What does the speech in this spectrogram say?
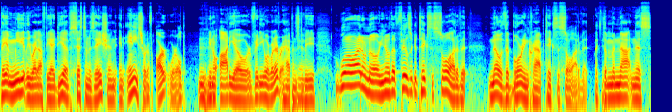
they immediately write off the idea of systemization in any sort of art world, mm-hmm. you know, audio or video or whatever it happens to be. Well, I don't know. You know, that feels like it takes the soul out of it. No, the boring crap takes the soul out of it. Like the monotonous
